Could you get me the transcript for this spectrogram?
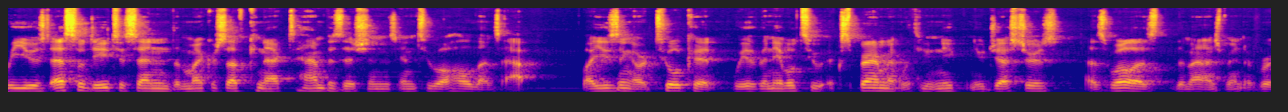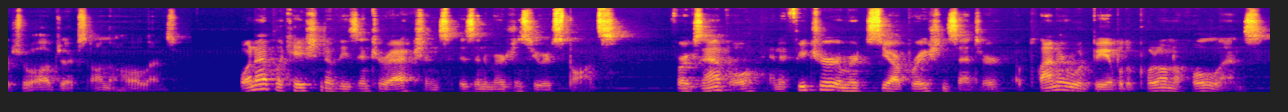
We used SOD to send the Microsoft Kinect hand positions into a HoloLens app. By using our toolkit, we have been able to experiment with unique new gestures as well as the management of virtual objects on the HoloLens. One application of these interactions is an emergency response. For example, in a future emergency operations center, a planner would be able to put on a HoloLens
